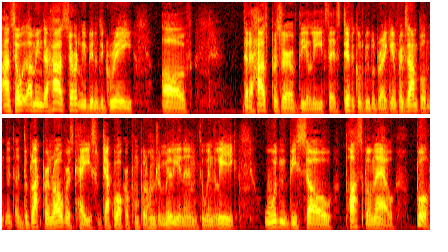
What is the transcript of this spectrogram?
And so, I mean, there has certainly been a degree of that it has preserved the elites. That it's difficult for people to break in. For example, the Blackburn Rovers case, Jack Walker pumping 100 million in to win the league, wouldn't be so possible now. But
